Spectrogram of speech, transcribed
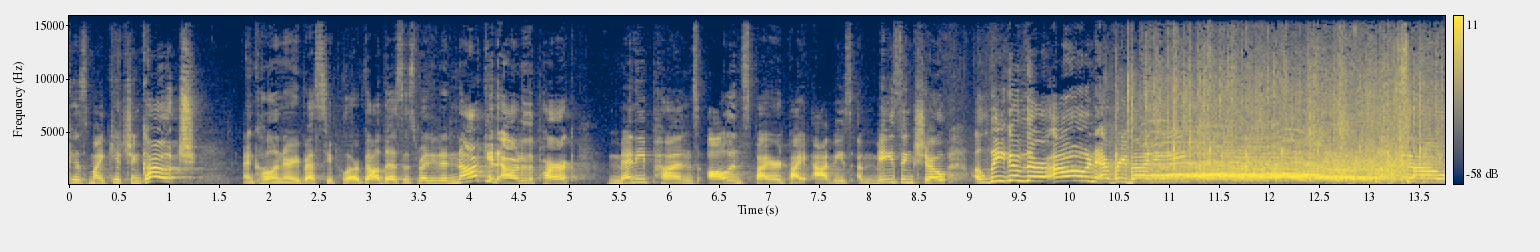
Because my kitchen coach and culinary bestie Pilar Valdes is ready to knock it out of the park. Many puns, all inspired by Abbi's amazing show, A League of Their Own, everybody. So,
